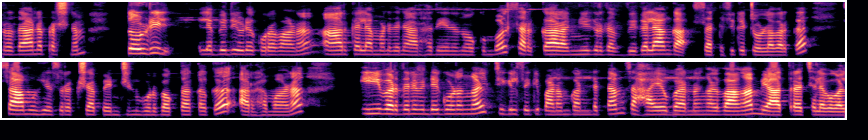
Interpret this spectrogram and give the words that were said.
പ്രധാന പ്രശ്നം തൊഴിൽ ലഭ്യതയുടെ കുറവാണ്. ആർക്കെല്ലാം ഇതിന് അർഹതയെന്ന് നോക്കുമ്പോൾ സർക്കാർ അംഗീകൃത വികലാംഗ സർട്ടിഫിക്കറ്റ് ഉള്ളവർക്ക് സാമൂഹ്യ സുരക്ഷാ പെൻഷൻ ഗുണഭോക്താക്കൾക്ക് അർഹമാണ്. ഈ വർധനവിന്റെ ഗുണങ്ങൾ ചികിത്സയ്ക്ക് പണം കണ്ടെത്താം സഹായ ഉപകരണങ്ങൾ വാങ്ങാം യാത്രാ ചെലവുകൾ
